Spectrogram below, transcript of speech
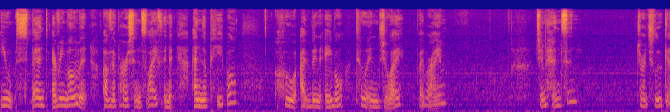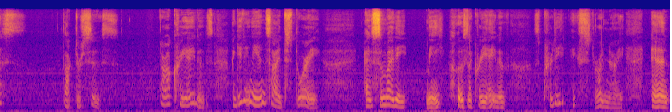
you spent every moment of the person's life in it. And the people who I've been able to enjoy by Brian, Jim Henson, George Lucas, Dr. Seuss. They're all creatives. And getting the inside story as somebody, me, who's a creative, is pretty extraordinary. And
